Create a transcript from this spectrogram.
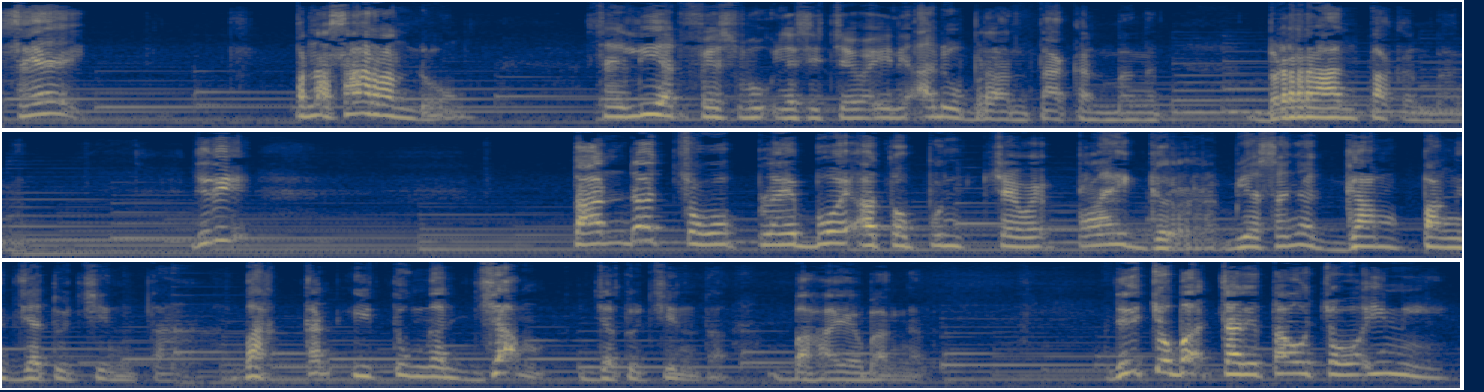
Saya penasaran dong. Saya lihat Facebooknya si cewek ini, aduh berantakan banget. Berantakan banget. Jadi tanda cowok playboy ataupun cewek playgir biasanya gampang jatuh cinta. Bahkan hitungan jam jatuh cinta. Bahaya banget. Jadi coba cari tahu cowok ini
